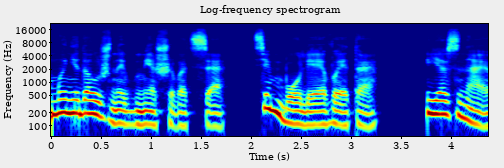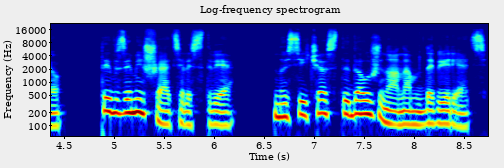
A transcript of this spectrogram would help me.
мы не должны вмешиваться, тем более в это. Я знаю, ты в замешательстве, но сейчас ты должна нам доверять.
